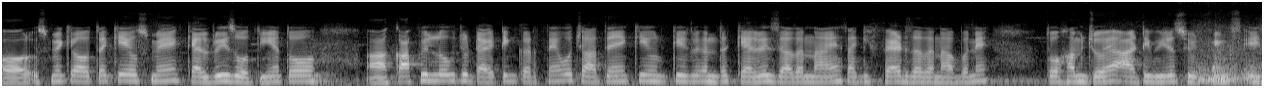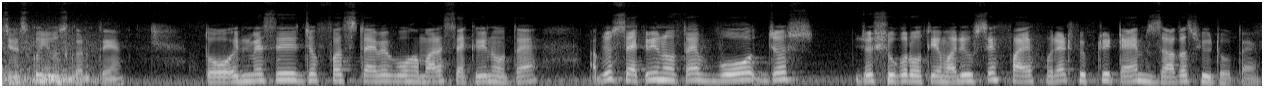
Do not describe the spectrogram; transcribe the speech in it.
और उसमें क्या होता है कि उसमें कैलरीज़ होती हैं तो काफ़ी लोग जो डाइटिंग करते हैं, वो चाहते हैं कि उनके अंदर कैलरीज ज़्यादा ना आए, ताकि फ़ैट ज़्यादा ना बने तो हम जो है आर्टिफिशियल स्वीटनिंग एजेंट्स को यूज़ करते हैं। तो इनमें से जो फ़र्स्ट टाइप है, वो हमारा सेक्रिन होता है। अब जो सेक्रिन होता है, वो जो जो शुगर होती है हमारी, उससे फाइव हंड्रेड फिफ्टी टाइम्स ज़्यादा स्वीट होता है।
